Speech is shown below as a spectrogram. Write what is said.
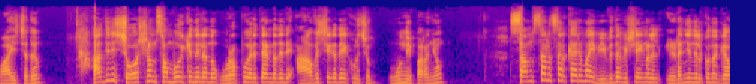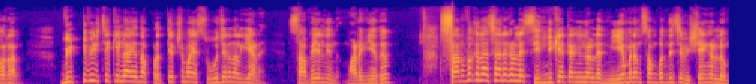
വായിച്ചത്. അതിന് ശോഷണം സംഭവിക്കുന്നില്ലെന്ന് ഉറപ്പുവരുത്തേണ്ടതിന്റെ ആവശ്യകതയെക്കുറിച്ചും ഊന്നി പറഞ്ഞു. സംസ്ഥാന സർക്കാരുമായി വിവിധ വിഷയങ്ങളിൽ ഇടഞ്ഞു നിൽക്കുന്ന ഗവർണർ വിട്ടുവീഴ്ചയ്ക്കില്ല എന്ന പ്രത്യക്ഷമായ സൂചന നൽകിയാണ് സഭയിൽ നിന്ന് മടങ്ങിയത്. സർവകലാശാലകളിലെ സിൻഡിക്കേറ്റ് അംഗങ്ങളുടെ നിയമനം സംബന്ധിച്ച വിഷയങ്ങളിലും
